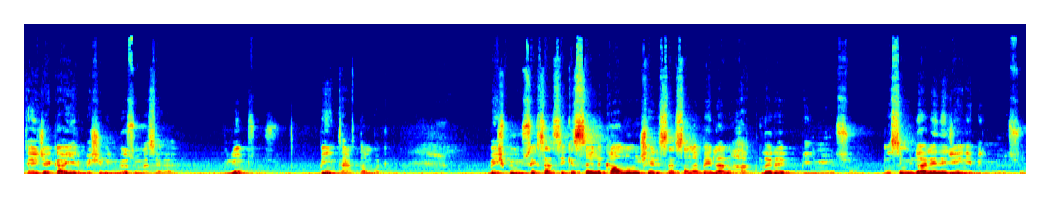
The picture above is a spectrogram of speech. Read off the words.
TCK 25'i bilmiyorsun mesela. Biliyor musunuz? Bir internetten bakın. 5188 sayılı kanunun içerisinde sana verilen hakları bilmiyorsun. Nasıl müdahale edeceğini bilmiyorsun.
